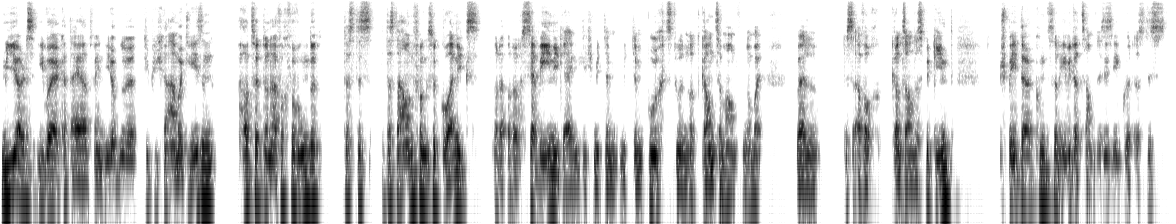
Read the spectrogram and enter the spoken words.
Mir als, ich war ja kein Die-Hard-Fan, ich habe nur die Bücher einmal gelesen, hat halt dann einfach verwundert, dass das, dass der Anfang so gar nichts oder, oder sehr wenig eigentlich mit dem, mit dem Buch zu tun hat, ganz am Anfang einmal, weil das einfach ganz anders beginnt. Später kommt es dann eh wieder zusammen. Das ist eh gut. Also das,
